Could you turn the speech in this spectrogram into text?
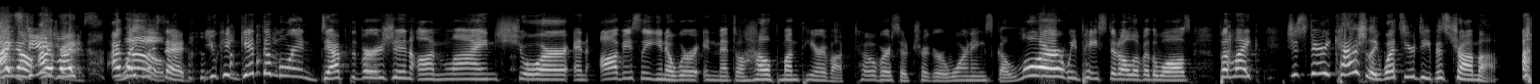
I know. I'm like- dangerous. I'm Whoa. like, listen, you can get the more in-depth version online, sure. And obviously, you know, we're in mental health month here of October, so trigger warnings galore. We paste it all over the walls, but like just very casually, what's your deepest trauma?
